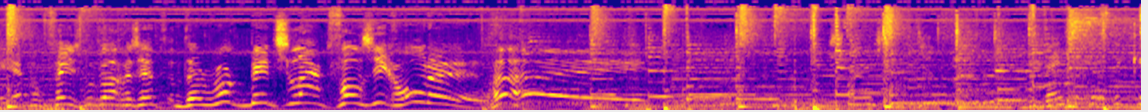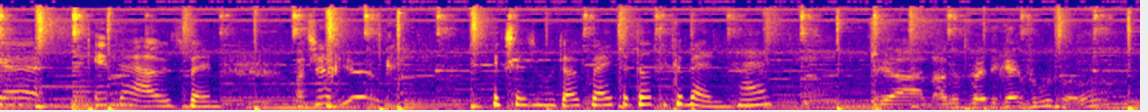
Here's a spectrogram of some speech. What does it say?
ik heb op Facebook al gezet, de Rock Bitch laat van zich horen. Hey. Zo is dat. Ik eh, in de house ben. Wat zeg je? Ik zeg, ze moeten ook weten dat ik er ben, hè? Ja, nou dat weet ik even goed wel hoor.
